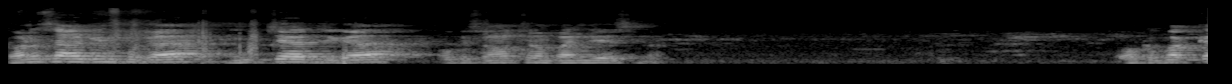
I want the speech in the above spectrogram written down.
కొనసాగింపుగా ఇన్ఛార్జిగా ఒక సంవత్సరం పనిచేసిన. ఒక పక్క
